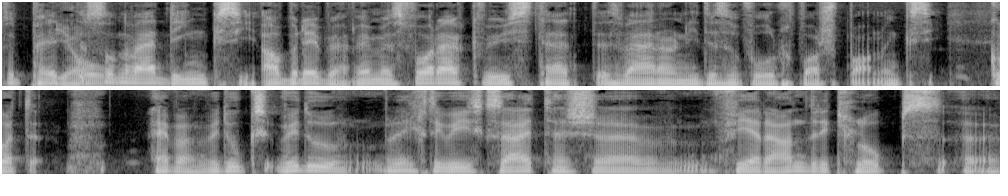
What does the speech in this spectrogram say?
der Peterson wäre Ding gewesen. Aber eben, wenn man es vorher gewusst hätte, es wäre auch nicht so furchtbar spannend gewesen. Gut, eben, wie du, wie du richtigerweise gesagt hast, äh, vier andere Clubs, äh,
